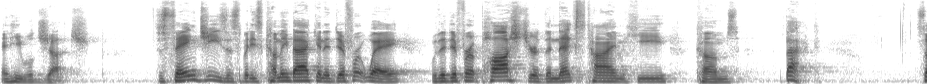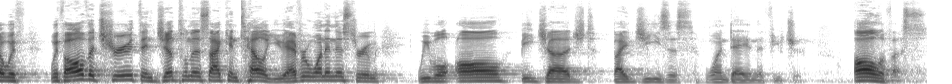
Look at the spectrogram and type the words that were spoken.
and he will judge. It's the same Jesus, but he's coming back in a different way with a different posture the next time he comes back. So, with, with all the truth and gentleness I can tell you, everyone in this room, we will all be judged by Jesus one day in the future. All of us,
